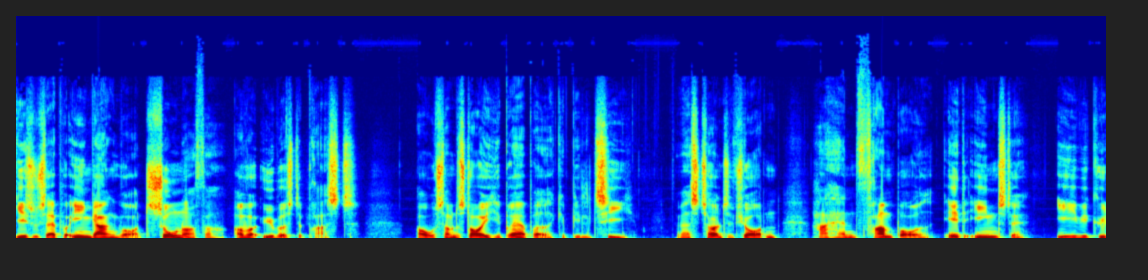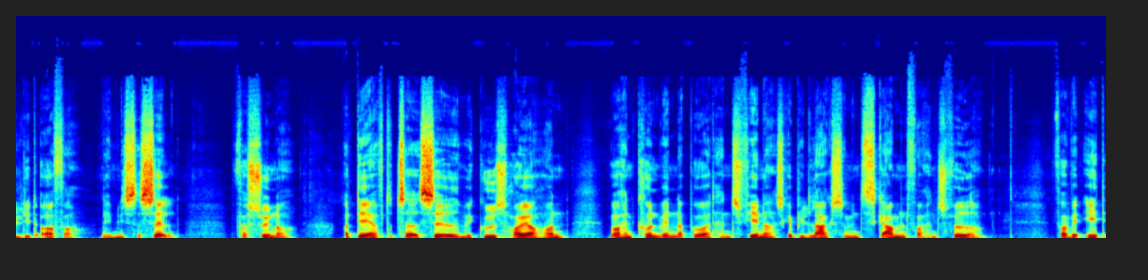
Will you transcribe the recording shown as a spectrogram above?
Jesus er på en gang vort sonoffer og vor ypperste præst, og som der står i Hebræerbrevet kapitel 10, vers 12-14, har han frembåret et eneste eviggyldigt offer, nemlig sig selv, for synder, og derefter taget sæde ved Guds højre hånd, hvor han kun venter på, at hans fjender skal blive lagt som en skammel for hans fødder. For ved et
